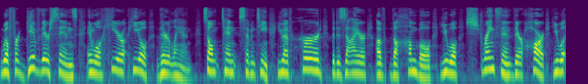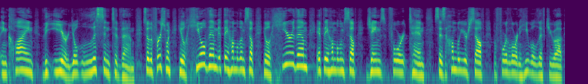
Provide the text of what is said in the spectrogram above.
will forgive their sins, and will hear, heal their land. Psalm 10 17, you have heard the desire of the humble. You will strengthen their heart. You will incline the ear. You'll listen to them. So the first one, he'll heal them if they humble themselves. He'll hear them if they humble themselves. James 4 10 says, Humble yourself before the Lord, and he will lift you up.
